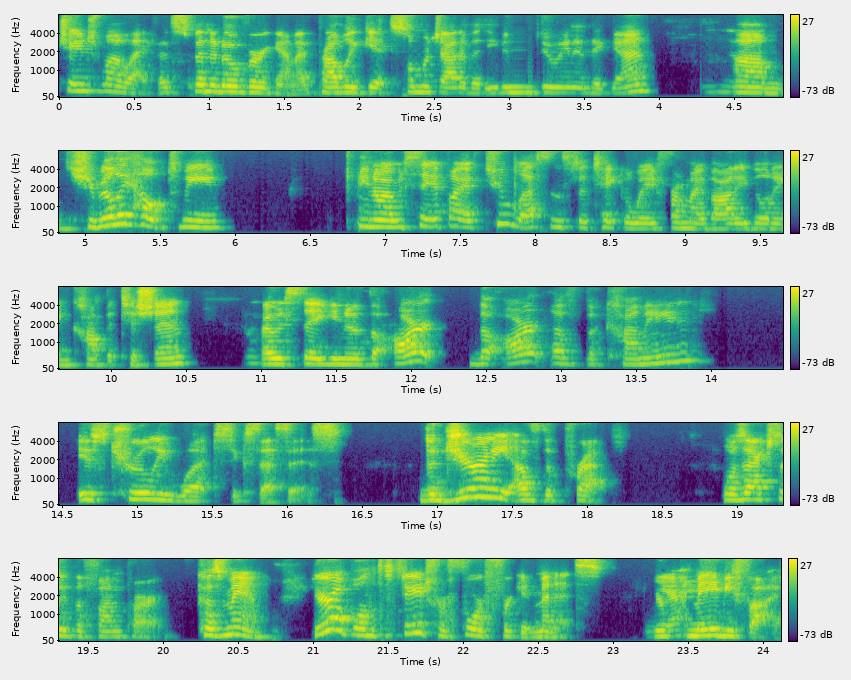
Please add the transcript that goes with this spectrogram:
changed my life. I'd spend it over again. I'd probably get so much out of it, even doing it again. Mm-hmm. Um, she really helped me. You know, I would say if I have two lessons to take away from my bodybuilding competition, mm-hmm. I would say, you know, the art the art of becoming is truly what success is. The journey of the prep was actually the fun part. Because man, you're up on stage for four freaking minutes. You're yeah. maybe five.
